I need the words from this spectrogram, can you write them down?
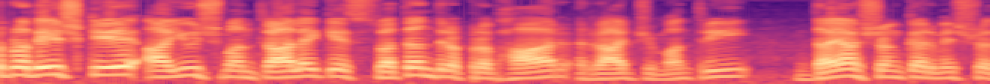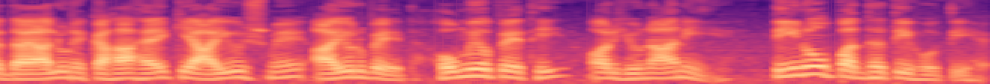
उत्तर प्रदेश के आयुष मंत्रालय के स्वतंत्र प्रभार राज्य मंत्री दयाशंकर मिश्र दयालु ने कहा है कि आयुष में आयुर्वेद, होम्योपैथी और यूनानी तीनों पद्धति होती है।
